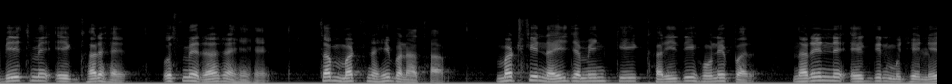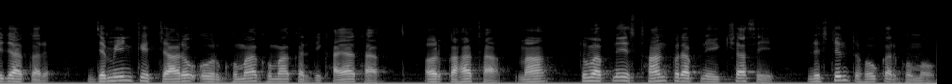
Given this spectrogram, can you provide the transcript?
बीच में एक घर है, उसमें रह रहे हैं। तब मठ नहीं बना था। मठ की नई ज़मीन की खरीदी होने पर नरेन ने एक दिन मुझे ले जाकर ज़मीन के चारों ओर घुमा घुमा कर दिखाया था और कहा था, माँ, तुम अपने स्थान पर अपनी इच्छा से निश्चिंत होकर घूमो।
